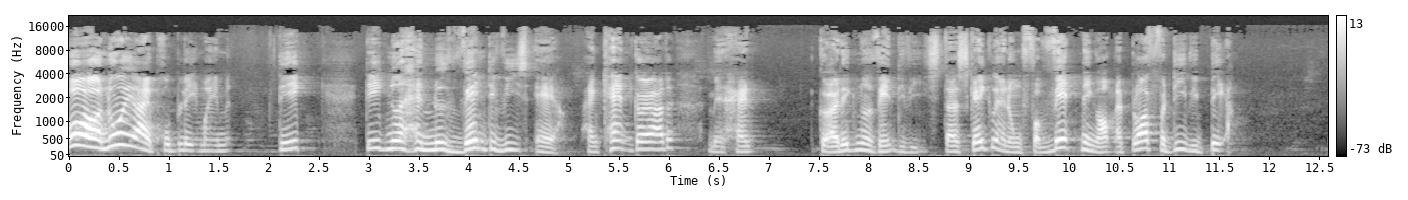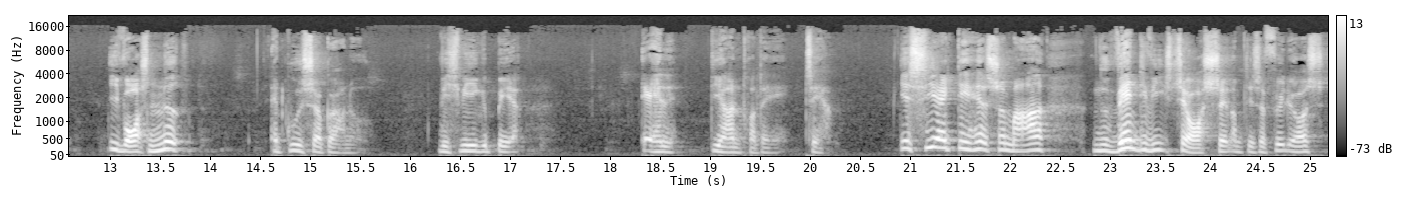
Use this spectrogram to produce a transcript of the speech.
åh, nu er jeg i problemer, jamen, det er ikke, det er ikke noget, han nødvendigvis er. Han kan gøre det, men han gør det ikke nødvendigvis. Der skal ikke være nogen forventning om, at blot fordi vi beder i vores nød, at Gud så gør noget. Hvis vi ikke beder alle de andre dage til ham. Jeg siger ikke det her så meget nødvendigvis til os, selvom det selvfølgelig også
